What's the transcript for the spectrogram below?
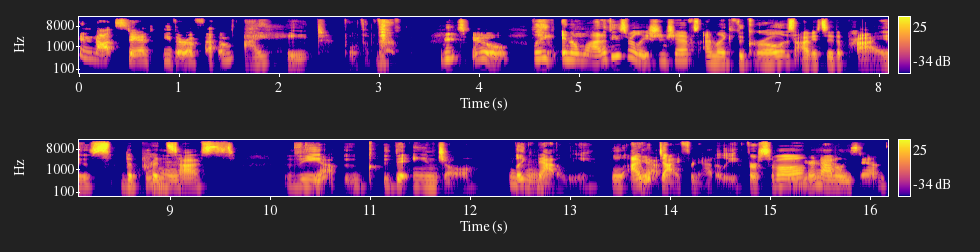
cannot stand either of them. I hate both of them. Me too. Like in a lot of these relationships, I'm like the girl is obviously the prize, the princess, the the angel, like Mhm. Natalie. Well, I Yeah. would die for Natalie. First of all, You're Natalie Stan.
